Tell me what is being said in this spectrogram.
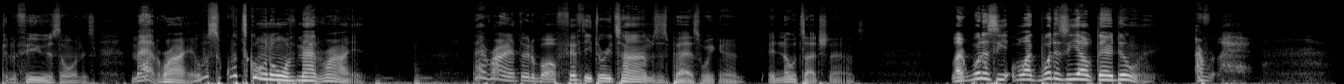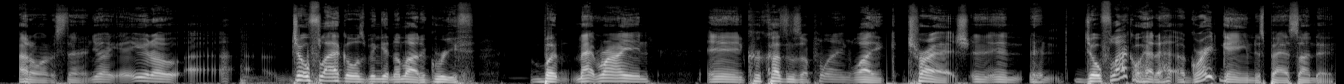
confused on is Matt Ryan. What's what's going on with Matt Ryan? Matt Ryan threw the ball 53 times this past weekend and no touchdowns. Like what is he like what is he out there doing? I, I don't understand. You know, you know Joe Flacco has been getting a lot of grief, but Matt Ryan and Kirk Cousins are playing like trash and and, and Joe Flacco had a, a great game this past Sunday.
